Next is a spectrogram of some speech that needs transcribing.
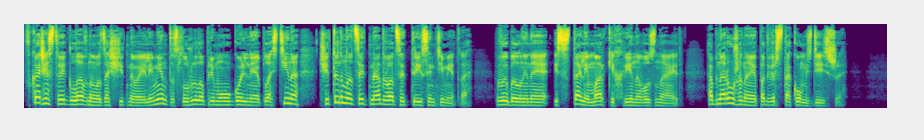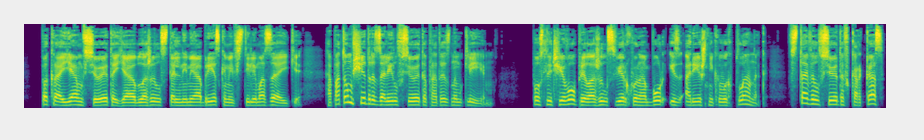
В качестве главного защитного элемента служила прямоугольная пластина 14 на 23 сантиметра, выполненная из стали марки «Хрен его знает», обнаруженная под верстаком здесь же. По краям все это я обложил стальными обрезками в стиле мозаики, а потом щедро залил все это протезным клеем после чего приложил сверху набор из орешниковых планок, вставил все это в каркас,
